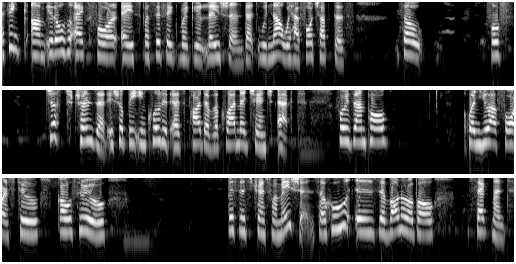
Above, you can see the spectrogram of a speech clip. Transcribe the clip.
I think um, it also asks for a specific regulation that we now we have four chapters. So for just transit, it should be included as part of the Climate Change Act. For example, when you are forced to go through business transformation, so who is a vulnerable segment,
